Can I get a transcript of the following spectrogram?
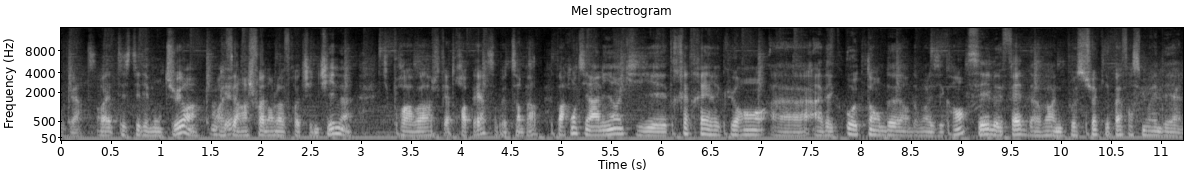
ouvertes. On va tester des montures. On va faire un choix dans l'offre Chin Chin. Tu pourras avoir jusqu'à trois paires, ça peut être sympa. Par contre, il y a un lien qui est très très récurrent euh, avec autant d'heures devant les écrans, c'est le fait d'avoir une posture qui n'est pas forcément idéale.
